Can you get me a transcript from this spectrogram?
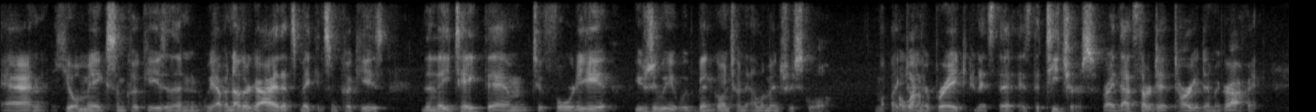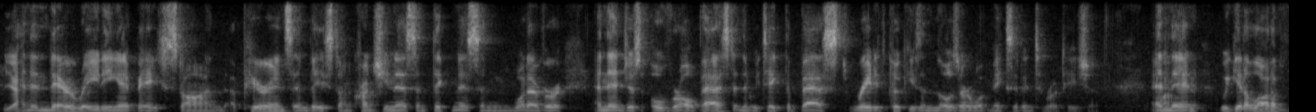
and he'll make some cookies, and then we have another guy that's making some cookies. Then they take them to 40. Usually, we, we've been going to an elementary school, like Oh, during wow. their break, and it's the it's the teachers, right? That's our di- target demographic. Yeah. And then they're rating it based on appearance and based on crunchiness and thickness and whatever, and then just overall best. And then we take the best rated cookies, and those are what makes it into rotation. And Wow. then we get a lot of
